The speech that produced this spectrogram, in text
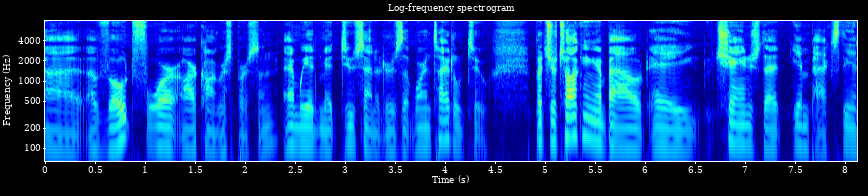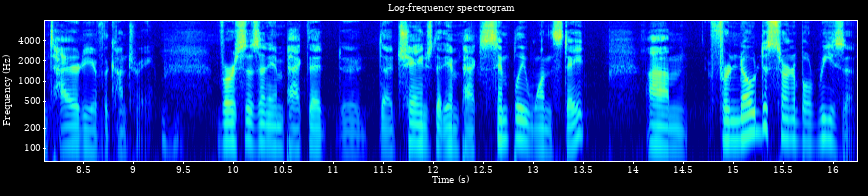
uh, a vote for our congressperson and we admit two senators that we're entitled to. But you're talking about a change that impacts the entirety of the country versus an impact that uh, the change that impacts simply one state um, for no discernible reason.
